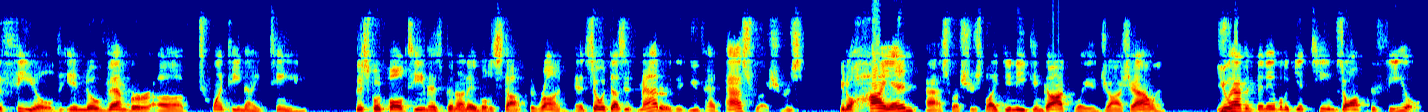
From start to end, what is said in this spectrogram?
the field in November of 2019, this football team has been unable to stop the run. And so it doesn't matter that you've had pass rushers, you know, high end pass rushers like Yannick Ngakoue and Josh Allen. You haven't been able to get teams off the field.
